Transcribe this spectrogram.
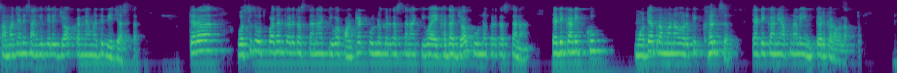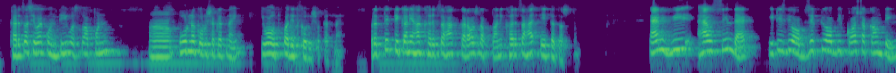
समाजाने सांगितलेले जॉब करण्यामध्ये बिझी असतात तर वस्तूचं उत्पादन करत असताना किंवा कॉन्ट्रॅक्ट पूर्ण करत असताना किंवा एखादा जॉब पूर्ण करत असताना त्या ठिकाणी खूप मोठ्या प्रमाणावरती खर्च त्या ठिकाणी आपल्याला इन्कर्ड करावा लागतो. खर्चाशिवाय कोणतीही वस्तू आपण पूर्ण करू शकत नाही किंवा उत्पादित करू शकत नाही. प्रत्येक ठिकाणी हा खर्च हा करावाच लागतो आणि खर्च हा येतच असतो. And we have seen that it is the objective of the cost accounting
